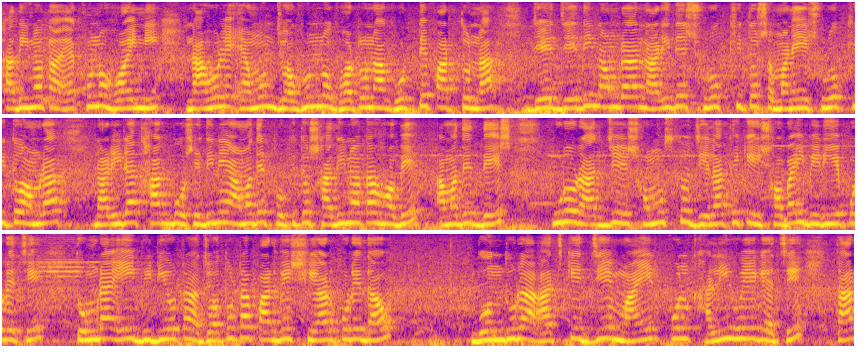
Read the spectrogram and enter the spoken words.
স্বাধীনতা এখনও হয়নি। না হলে এমন জঘন্য ঘটনা ঘটতে পারতো না যে যেদিন আমরা নারীদের সুরক্ষিত মানে সুরক্ষিত আমরা নারীরা থাকব, সেদিনে আমাদের প্রকৃত স্বাধীনতা হবে আমাদের দেশ। পুরো রাজ্যে, সমস্ত জেলা থেকেই সবাই বেরিয়ে পড়েছে। তোমরা এই ভিডিওটা যতটা পারবে শেয়ার করে দাও। বন্ধুরা, আজকে যে মায়ের কোল খালি হয়ে গেছে, তার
